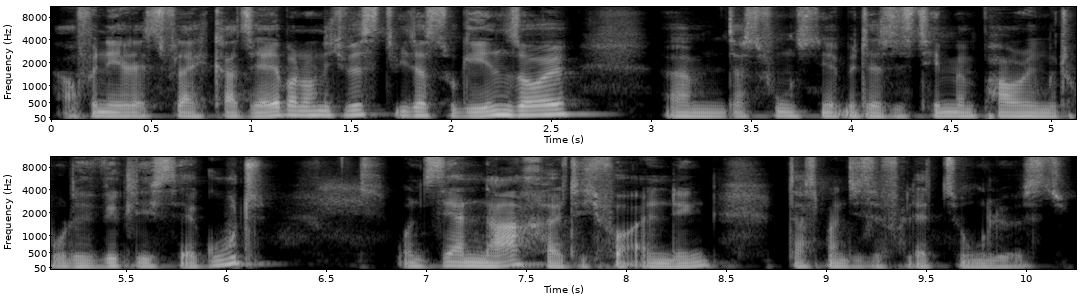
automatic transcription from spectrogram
Auch wenn ihr jetzt vielleicht gerade selber noch nicht wisst, wie das so gehen soll, ähm, das funktioniert mit der System Empowering Methode wirklich sehr gut und sehr nachhaltig vor allen Dingen, dass man diese Verletzungen löst.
